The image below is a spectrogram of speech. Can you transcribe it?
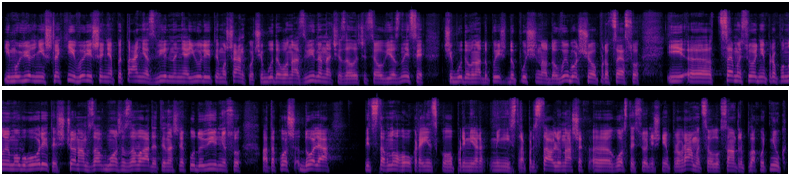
імовірні шляхи вирішення питання звільнення Юлії Тимошенко. Чи буде вона звільнена, чи залишиться у в'язниці, чи буде вона допущ- допущена до виборчого процесу. І е, це ми сьогодні пропонуємо обговорити, що нам може завадити на шляху до Вільнюсу, а також доля відставного українського прем'єр-міністра. Представлю наших е, гостей сьогоднішньої програми. Це Олександр Плахотнюк,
